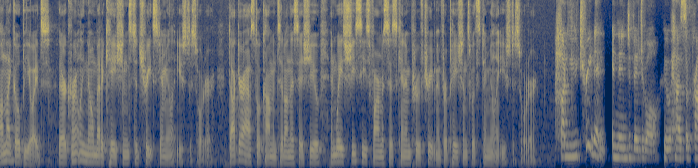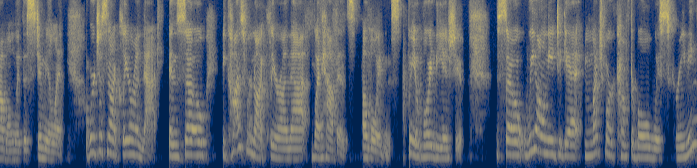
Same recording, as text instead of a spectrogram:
Unlike opioids, there are currently no medications to treat stimulant use disorder. Dr. Astle commented on this issue and ways she sees pharmacists can improve treatment for patients with stimulant use disorder. How do you treat an, an individual who has a problem with a stimulant? We're just not clear on that. And so, because we're not clear on that, what happens? Avoidance. We avoid the issue. So, we all need to get much more comfortable with screening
